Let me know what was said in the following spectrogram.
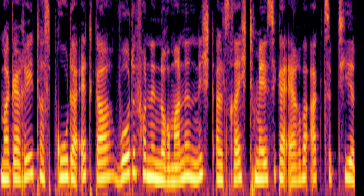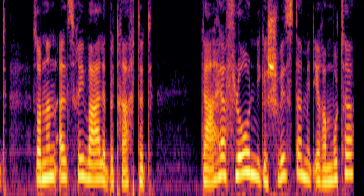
Margaretas Bruder Edgar wurde von den Normannen nicht als rechtmäßiger Erbe akzeptiert, sondern als Rivale betrachtet. Daher flohen die Geschwister mit ihrer Mutter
